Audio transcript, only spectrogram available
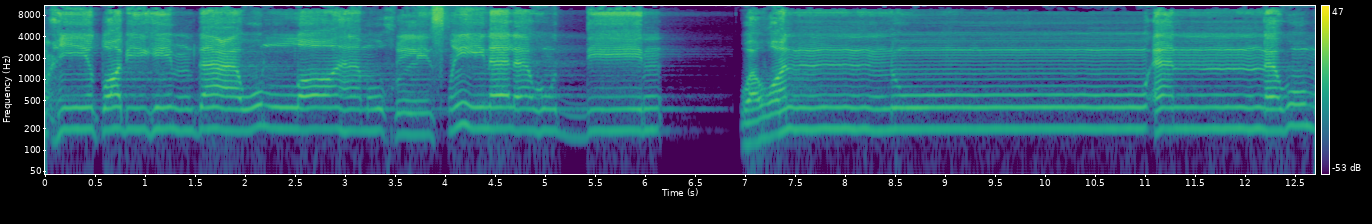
أحيط بهم دعوا الله مخلصين له الدين وظنوا أنهم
